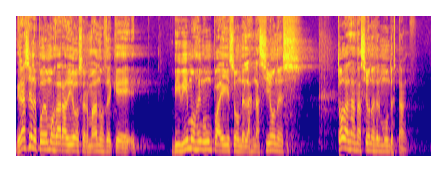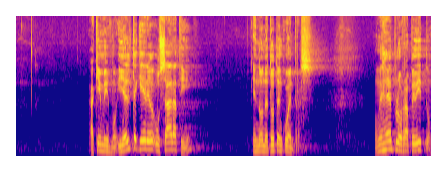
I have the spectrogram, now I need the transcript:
Gracias le podemos dar a Dios, hermanos, de que vivimos en un país donde las naciones, todas las naciones del mundo están. Aquí mismo. Y Él te quiere usar a ti en donde tú te encuentras. Un ejemplo rapidito.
